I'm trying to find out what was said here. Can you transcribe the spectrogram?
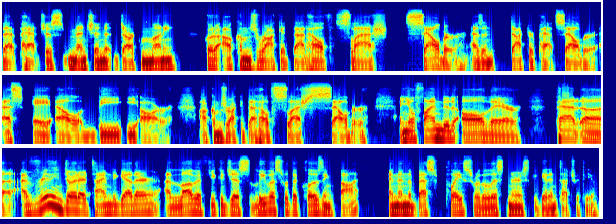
that Pat just mentioned, Dark Money. Go to outcomesrocket.health slash Salber, as in Dr. Pat Salber, S A L B E R, outcomesrocket.health slash Salber. And you'll find it all there. Pat, uh, I've really enjoyed our time together. I'd love if you could just leave us with a closing thought and then the best place where the listeners could get in touch with you.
